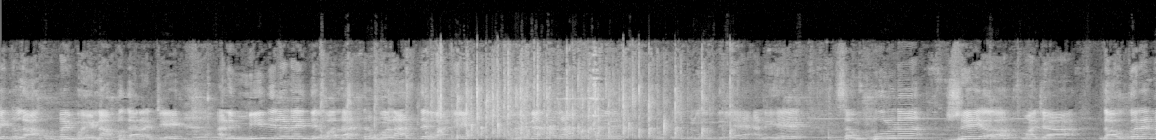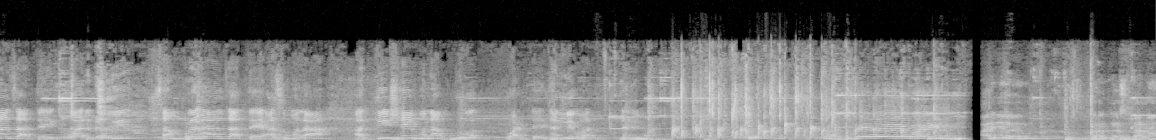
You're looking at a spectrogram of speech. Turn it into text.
एक लाख रुपये महिना पगाराची. आणि मी दिलं नाही देवाला तर मलाच देवाने महिन्याला लाख रुपये नोकरी मिळवून दिली आहे. आणि हे संपूर्ण श्रेय माझ्या गावकऱ्यांना जाते वारकरी संप्रदायाला जाते असं मला अतिशय मनापूर्वक वाटते धन्यवाद. धन्यवाद. कार्य करत असताना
